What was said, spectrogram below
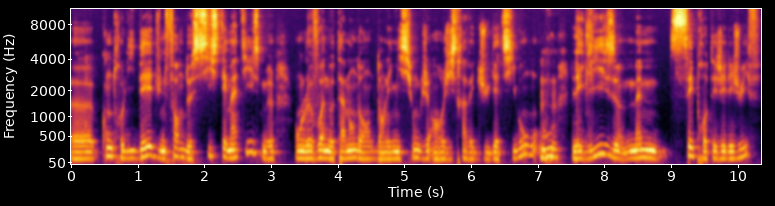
euh, contre l'idée d'une forme de systématisme. On le voit notamment dans, l'émission que j'ai enregistrée avec Juliette Sibon, où mhm. l'Église même sait protéger les Juifs.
